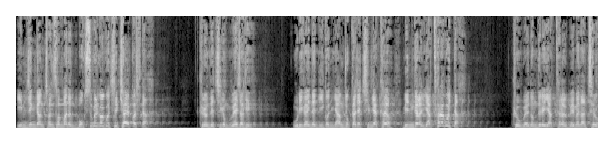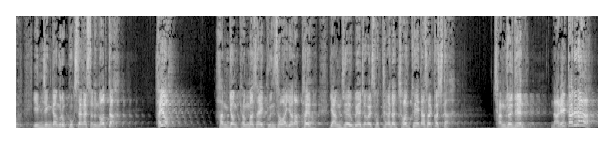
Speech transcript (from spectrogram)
임진강 전선만은 목숨을 걸고 지켜야 할 것이다. 그런데 지금 왜적이 우리가 있는 이곳 양주까지 침략하여 민가를 약탈하고 있다. 그 외놈들의 약탈을 외면한 채로 임진강으로 북상할 수는 없다. 하여 함경 병마사의 군사와 연합하여 양주의 외적을 소탕하던 전투에 나설 것이다. 장졸들은 나를 따르라!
